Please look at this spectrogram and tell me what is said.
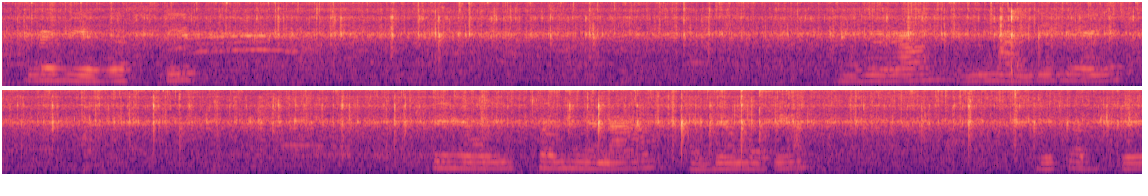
आपलं व्यवस्थित हे बघा मी मांडलेले आहे ते होईस्तम मी ना ह्याच्यामध्ये हे करते।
